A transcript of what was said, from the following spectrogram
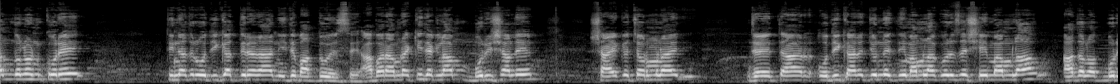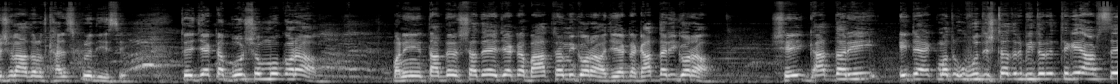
আন্দোলন করে তিনাদের অধিকার তিনারা নিতে বাধ্য হয়েছে। আবার আমরা কি দেখলাম? বরিশালে শাহেকের চরমনায় যে তার অধিকারের জন্য তিনি মামলা করেছে, সেই মামলা আদালত, বরিশালে আদালত খারিজ করে দিয়েছে। তো এই যে একটা বৈষম্য করা মানে তাদের সাথে যে একটা বাথরামি করা, যে একটা গাদ্দারি করা, সেই গাদ্দারি এটা একমাত্র উপদেষ্টাদের ভিতরের থেকে আসছে।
